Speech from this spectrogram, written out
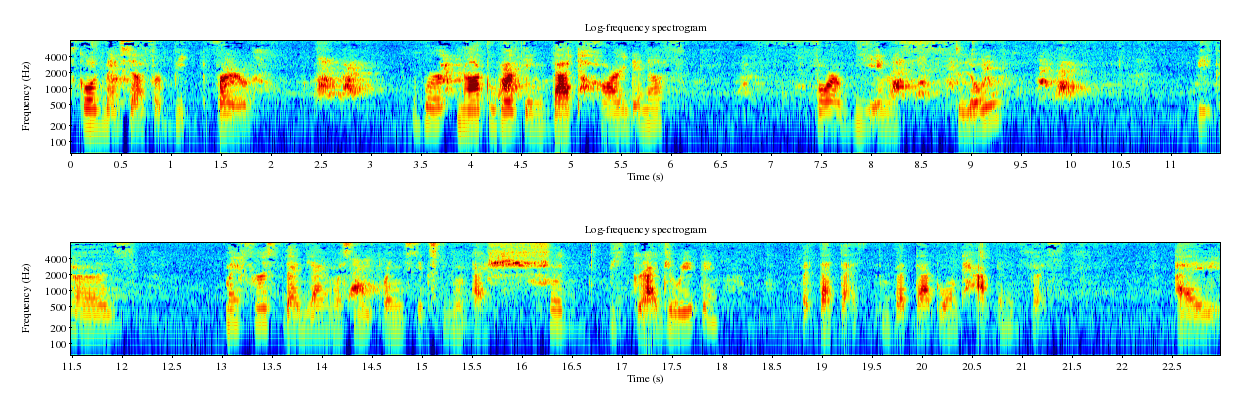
scold myself for be for work not working that hard enough for being slow. Because my first deadline was May 2016 I should be graduating but that, that but that won't happen because I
